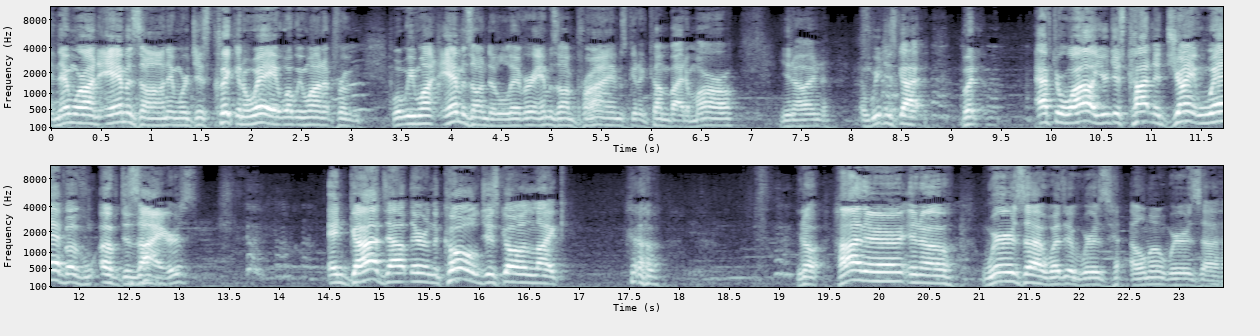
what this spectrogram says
and then we're on Amazon, and we're just clicking away at what we want it from what we want Amazon to deliver. Amazon Prime's going to come by tomorrow, you know, and and we just got, but after a while, you're just caught in a giant web of of desires and God's out there in the cold just going like, you know, hi there, you know, where's uh what's it, where's Elmo? Where's uh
